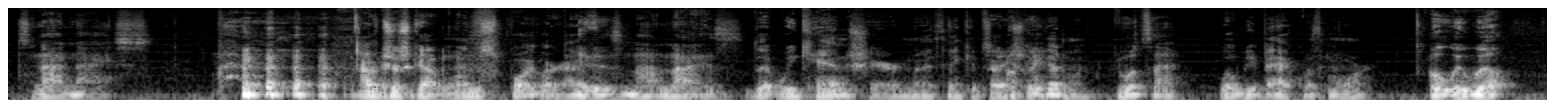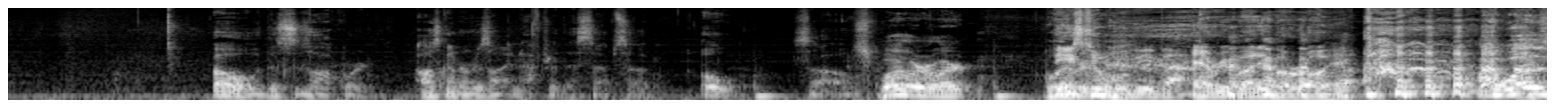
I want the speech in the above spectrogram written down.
It's not nice. I've just got one spoiler It I, is not nice. that we can share, and I think it's actually a good one. What's that? We'll be back with more. Oh, we will. Oh, this is awkward. I was gonna resign after this episode. Oh. So Spoiler alert. these two will be back. Everybody but Rohit. I was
